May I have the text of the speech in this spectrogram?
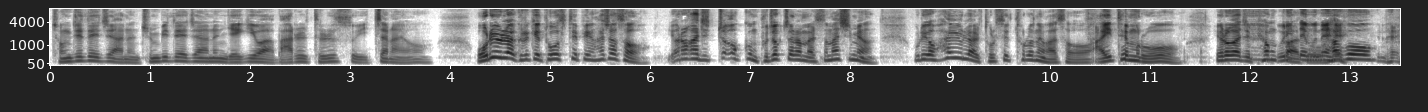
정제되지 않은 준비되지 않은 얘기와 말을 들을 수 있잖아요. 월요일 날 그렇게 doorstepping 하셔서 여러 가지 조금 부적절한 말씀하시면 우리가 화요일 날 돌쇠 토론에 와서 아이템으로 여러 가지 평가도 하고 네.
